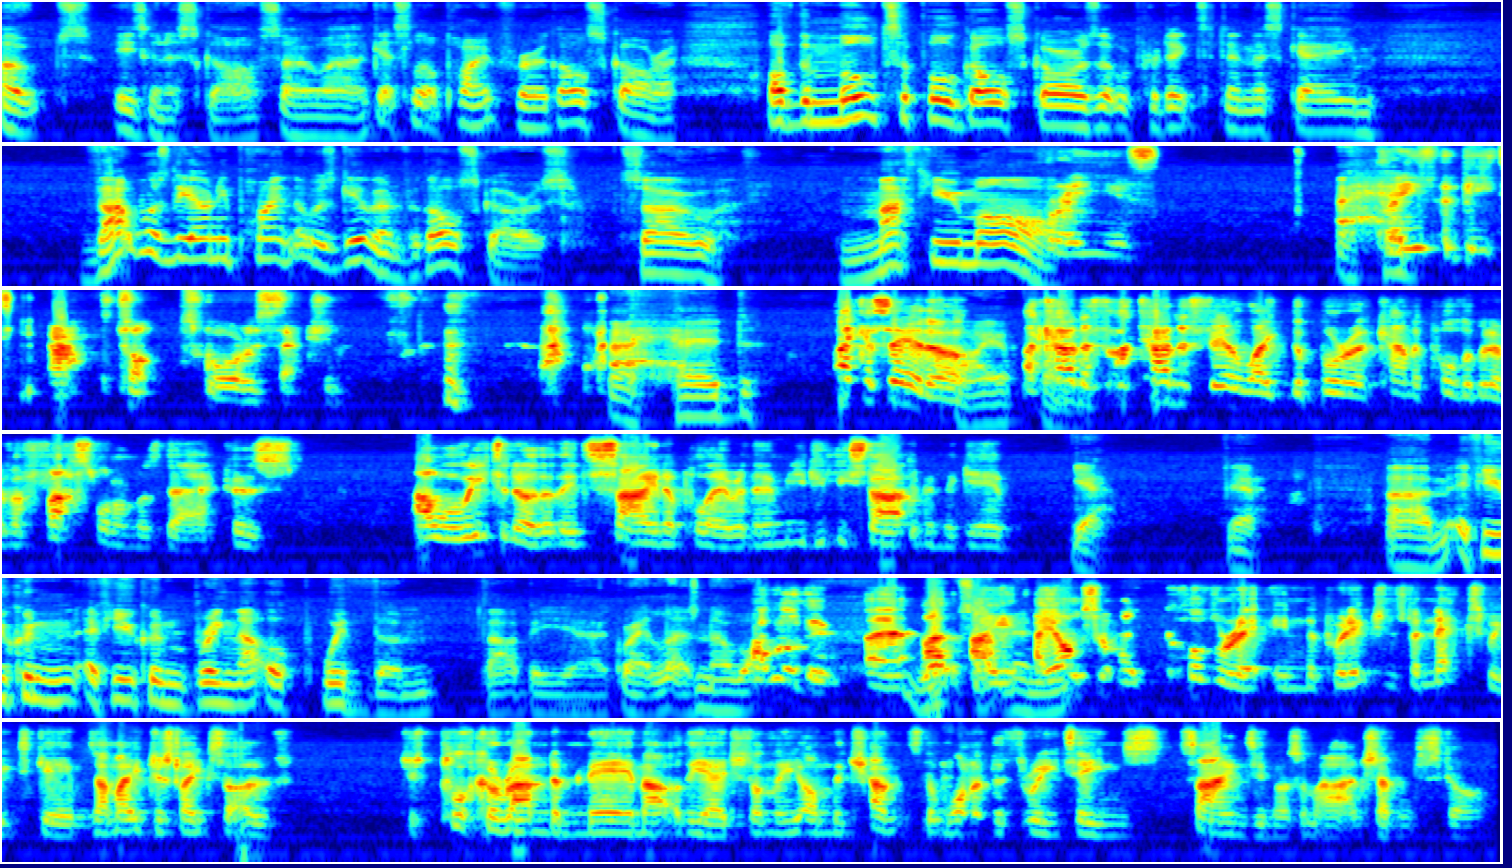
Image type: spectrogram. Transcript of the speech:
Oates, he's going to score, so uh, gets a little point for a goal scorer. Of the multiple goal scorers that were predicted in this game, that was the only point that was given for goal scorers. So Matthew Moore Praise, ahead, praise the BT app top scorers section. ahead. Like I say though, By a I kind of I kind of feel like the Borough kind of pulled a bit of a fast one on us there because how were we to know that they'd sign a player and then immediately start him in the game? Yeah, yeah. Um, if you can, if you can bring that up with them, that'd be uh, great. Let us know what I will do. Uh, I, I. I also might cover it in the predictions for next week's games. I might just like sort of just pluck a random name out of the air just on the on the chance that one of the three teams signs him or something and just have him to score.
